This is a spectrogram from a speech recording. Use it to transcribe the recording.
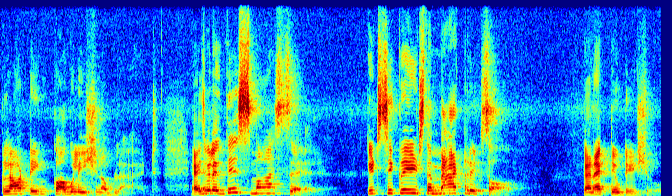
clotting coagulation of blood as well as this mast cell it secretes the matrix of connective tissue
